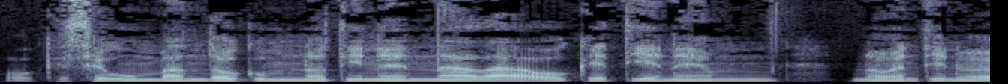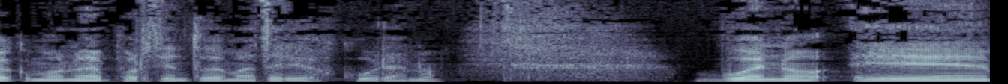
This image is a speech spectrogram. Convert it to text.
o que según Van no tienen nada o que tienen 99,9% de materia oscura, ¿no? Bueno, eh,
